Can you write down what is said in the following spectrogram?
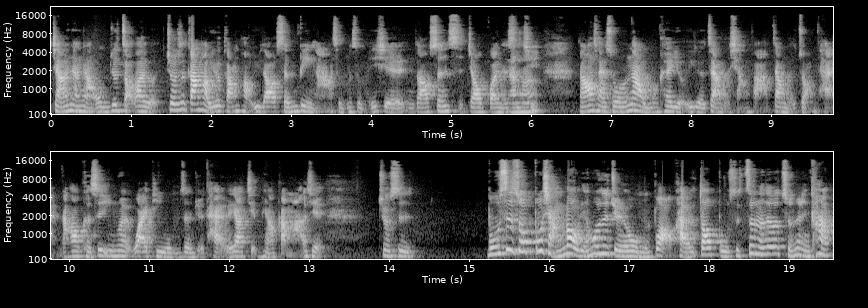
讲一讲讲，我们就找到一个，就是刚好又刚好遇到生病啊，什么什么一些你知道生死交关的事情，嗯、然后才说那我们可以有一个这样的想法，这样的状态。然后可是因为 YT，我们真的觉得太累，要剪片要干嘛，而且就是。不是说不想露脸，或是觉得我们不好看，都不是，真的就是纯粹。你看，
